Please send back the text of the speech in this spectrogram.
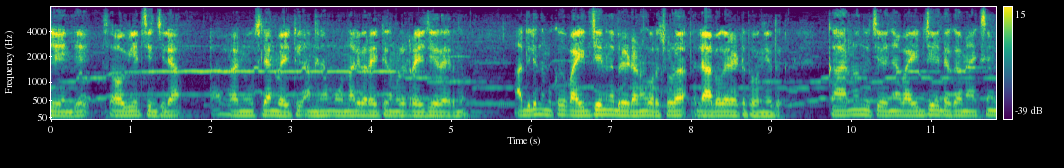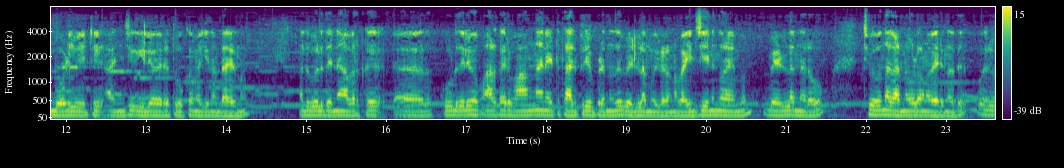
giant Soviet chinchilla New Zealand white അങ്ങനെ മൂന്ന് നാല് വെറൈറ്റി നമ്മൾ ട്രൈ ചെയ്തായിരുന്നു. അതിൽ നമുക്ക് വൈറ്റ് ജെയിൻ എന്ന ബ്രീഡാണ് കുറച്ചുകൂടെ ലാഭകരമായിട്ട് തോന്നിയത്. കാരണം എന്ന് വെച്ച് കഴിഞ്ഞാൽ വൈറ്റ് ജെയിന്റെ ഒക്കെ മാക്സിമം ബോഡി വെയിറ്റ് അഞ്ച് കിലോ വരെ തൂക്കം വയ്ക്കുന്നുണ്ടായിരുന്നു. അതുപോലെ തന്നെ അവർക്ക് കൂടുതലും ആൾക്കാർ വാങ്ങാനായിട്ട് താല്പര്യപ്പെടുന്നത് വെള്ള മുയലുകളാണ് വൈറ്റ് ജീൻ എന്ന് പറയുമ്പം വെള്ള നിറവും ചുവന്ന കണ്ണുകളുമാണ് വരുന്നത്. ഒരു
